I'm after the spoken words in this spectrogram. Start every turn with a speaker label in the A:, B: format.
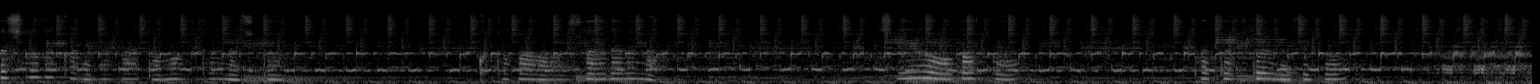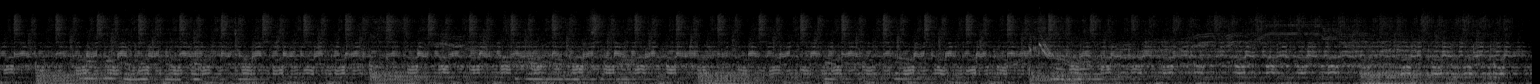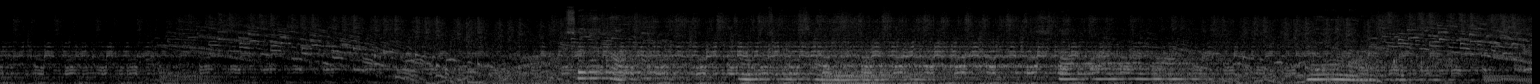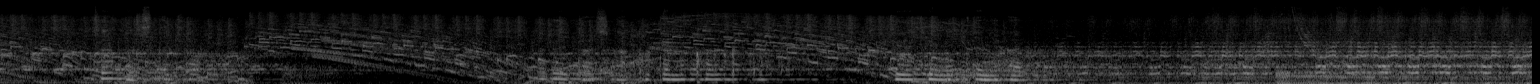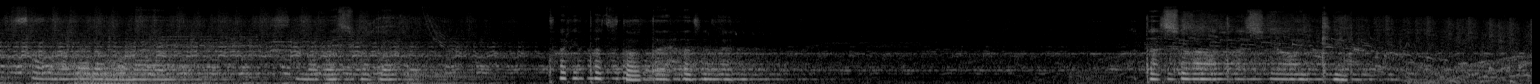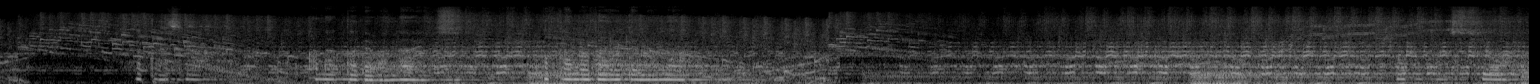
A: 私の中に芽生えたもう一人の自分言葉は抑えられない。自由を奪ってたった一人の自分。今まで見ていた。こ忘れな。いもうさん。に言われて知らないもの見えないこと全部捨てた歩いた足がとても軽くて夕日も手に入る鳥たちと歌い。始める私は私を生きる私はあなたではない。し他の誰でもない。私は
